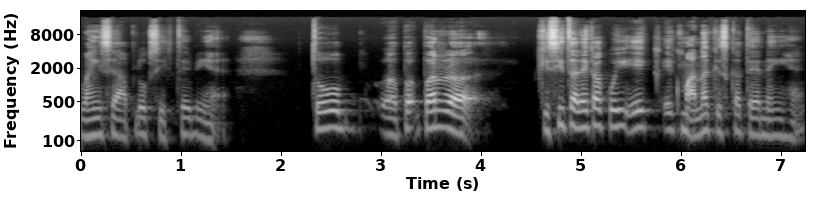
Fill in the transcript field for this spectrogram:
वहीं से आप लोग सीखते भी हैं। तो पर किसी तरह का कोई एक एक मानक इसका तय नहीं है।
